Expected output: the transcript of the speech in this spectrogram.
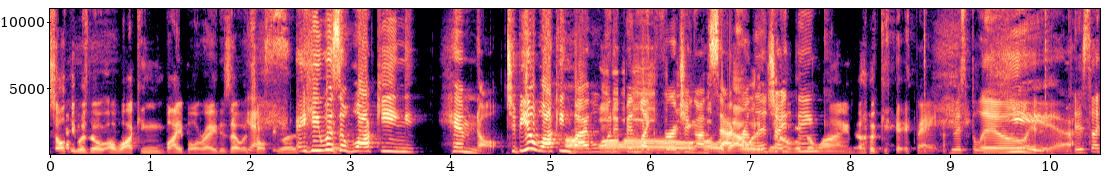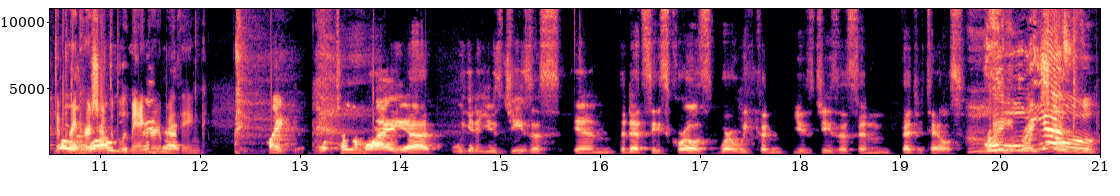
Psalty was a, a walking Bible, right? Is that what Yes. Psalty was? He was a walking hymnal. To be a walking Bible would have been like verging on Oh, that sacrilege. been I over the think. line. Okay. Right. He was blue. Yeah. And it was like the Well, precursor while of the Blue Man saying Group, I think. Mike, well, tell them why uh, we get to use Jesus in the Dead Sea Squirrels, where we couldn't use Jesus in VeggieTales. Right, oh, right. yes. So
